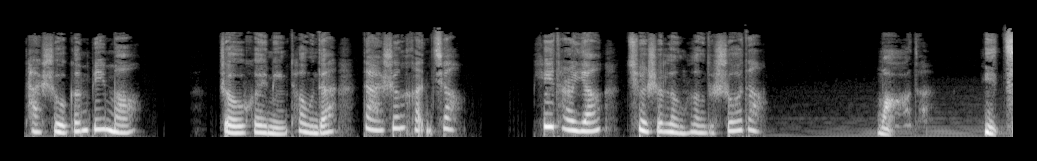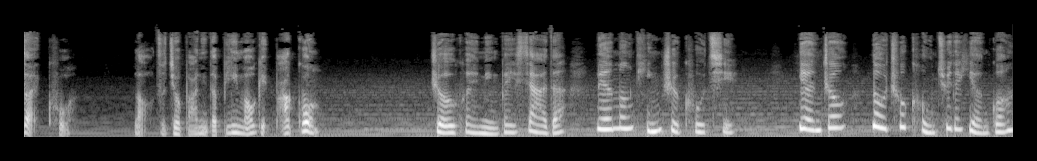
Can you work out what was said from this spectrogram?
他数根逼毛。周慧敏痛得大声喊叫。Peter 杨却是冷冷的说道：“妈的，你再哭，老子就把你的逼毛给拔光！”周慧敏被吓得连忙停止哭泣，眼中露出恐惧的眼光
